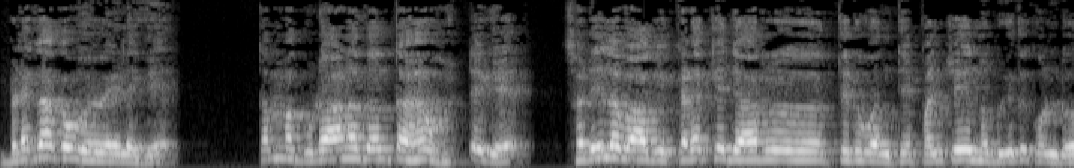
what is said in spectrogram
ಬೆಳಗಾಗುವ ವೇಳೆಗೆ ತಮ್ಮ ಗುಡಾಣದಂತಹ ಹೊಟ್ಟೆಗೆ ಸಡಿಲವಾಗಿ ಕೆಳಕ್ಕೆ ಜಾರುತ್ತಿರುವಂತೆ ಪಂಚೆಯನ್ನು ಬಿಗಿದುಕೊಂಡು,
